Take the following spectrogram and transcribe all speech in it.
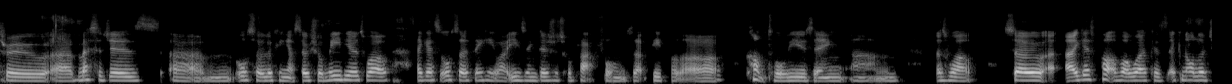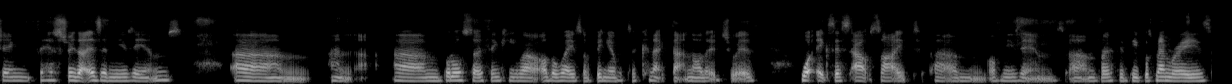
through uh, messages um, also looking at social media as well. I guess also thinking about using digital platforms that people are comfortable using um, as well. So i guess part of our work is acknowledging the history that is in museums um, and um, but also thinking about other ways of being able to connect that knowledge with what exists outside um, of museums, um, both in people's memories,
